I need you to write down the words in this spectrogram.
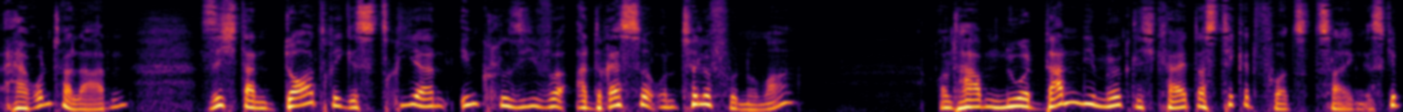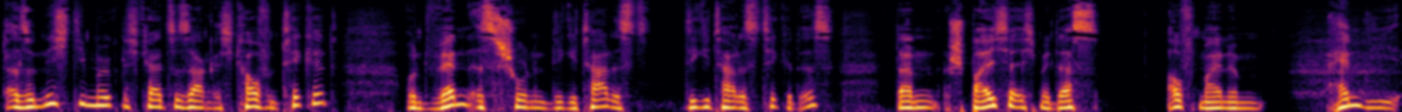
herunterladen, sich dann dort registrieren inklusive Adresse und Telefonnummer und haben nur dann die Möglichkeit, das Ticket vorzuzeigen. Es gibt also nicht die Möglichkeit zu sagen, ich kaufe ein Ticket und wenn es schon ein digitales, digitales Ticket ist, dann speichere ich mir das auf meinem Handy,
